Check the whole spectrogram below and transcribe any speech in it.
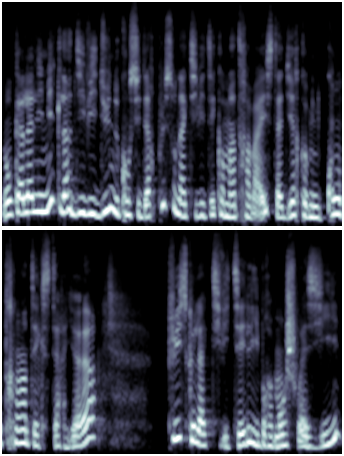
Donc à la limite, l'individu ne considère plus son activité comme un travail, c'est-à-dire comme une contrainte extérieure, puisque l'activité est librement choisie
